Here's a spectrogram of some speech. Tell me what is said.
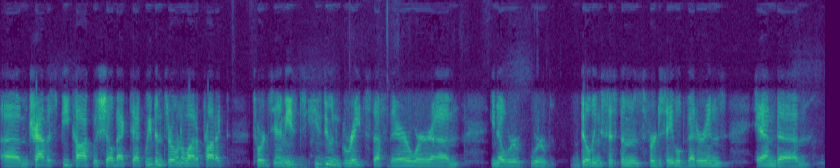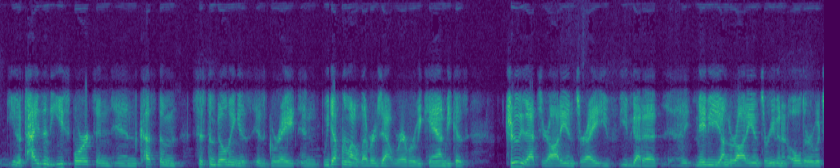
Um, Travis Peacock with Shellback Tech, we've been throwing a lot of product towards him. He's he's doing great stuff there. Where um, you know we're we're building systems for disabled veterans and um, you know ties into esports and, and custom system building is is great, and we definitely want to leverage that wherever we can because truly that's your audience, right? You've you've got a, maybe a younger audience or even an older, which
